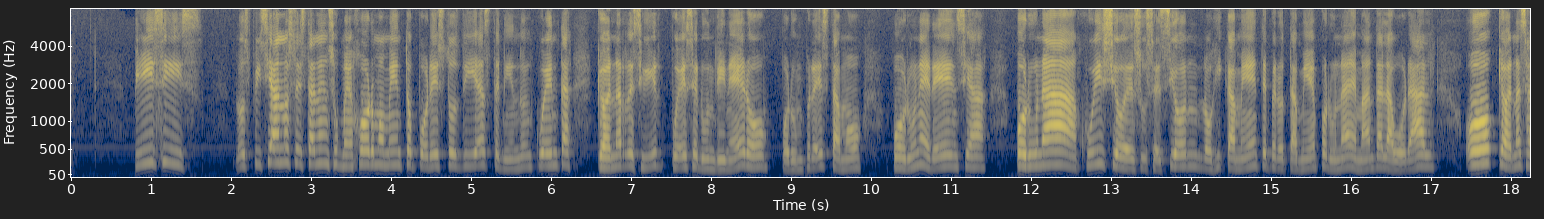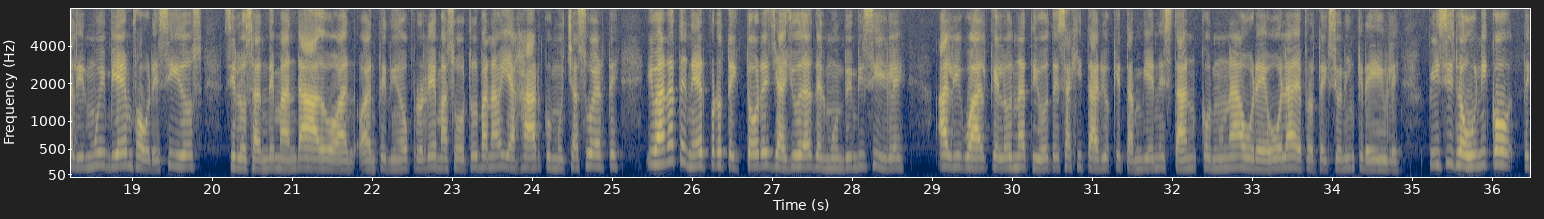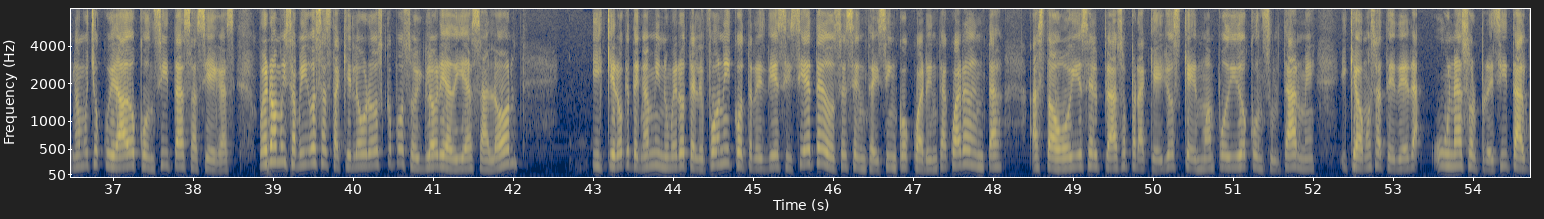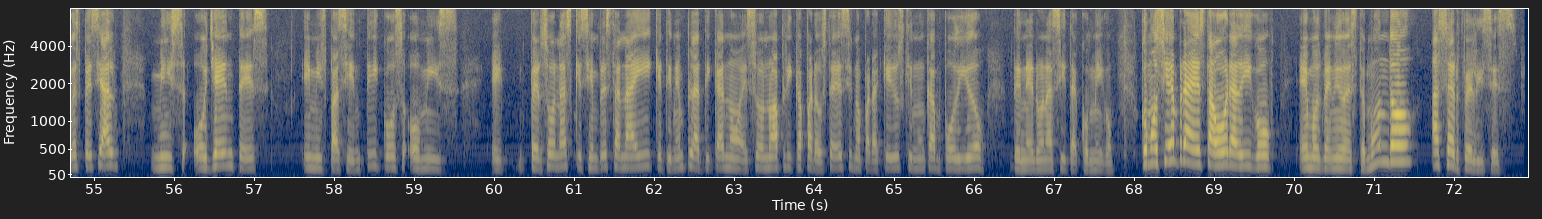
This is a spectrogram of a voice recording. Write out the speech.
Piscis, los piscianos están en su mejor momento por estos días, teniendo en cuenta que van a recibir, puede ser un dinero, por un préstamo, por una herencia, por un juicio de sucesión, lógicamente, pero también por una demanda laboral, o que van a salir muy bien favorecidos si los han demandado, han, han tenido problemas, otros van a viajar con mucha suerte y van a tener protectores y ayudas del mundo invisible al igual que los nativos de Sagitario que también están con una aureola de protección increíble. Piscis, lo único, tenga mucho cuidado con citas a ciegas. Bueno, mis amigos, hasta aquí el horóscopo. Soy Gloria Díaz Salón y quiero que tengan mi número telefónico 317-265-4040. Hasta hoy es el plazo para aquellos que no han podido consultarme y que vamos a tener una sorpresita, algo especial. Mis oyentes y mis pacienticos o mis eh, personas que siempre están ahí, que tienen plática, no, eso no aplica para ustedes, sino para aquellos que nunca han podido tener una cita conmigo. Como siempre a esta hora digo, hemos venido a este mundo a ser felices.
